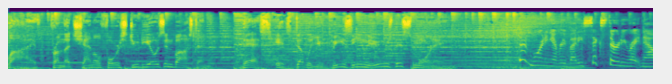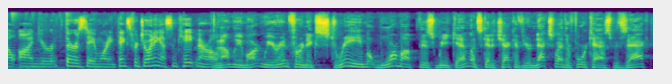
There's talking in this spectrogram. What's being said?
Live from the Channel 4 studios in Boston, this is WBZ News This Morning. Good morning, everybody. 6:30 right now on your Thursday morning. Thanks for joining us. I'm Kate Merrill. And I'm Liam Martin. We are in for an extreme warm up this weekend. Let's get a check of your next weather forecast with Zach.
